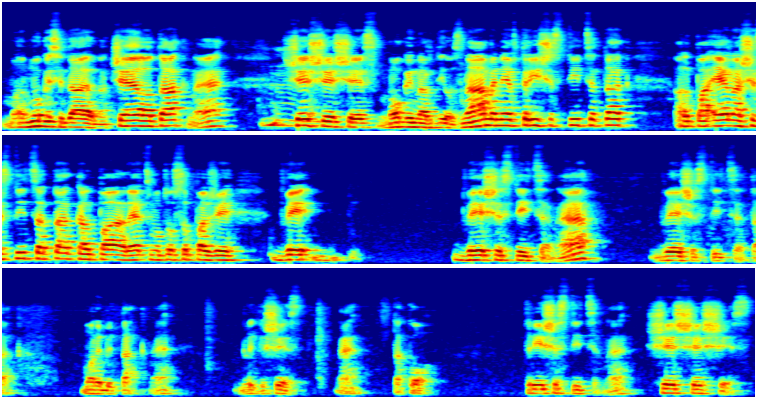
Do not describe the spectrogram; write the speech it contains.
mnogi si dajo na čelo, tako, ne. 666, mnogi naredijo znamenje v tri šestice, tak, ali pa ena šestica, tak, ali pa recimo to so pa že dve, dve šestice, ne. Dve šestice, tak. Mora biti tak, ne. Oblike šest, ne. Tako. Tri šestice, ne. Šest, šest, šest.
